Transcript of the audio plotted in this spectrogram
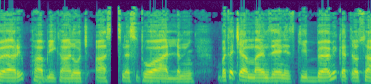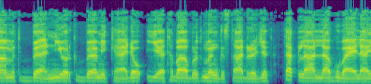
በሪፐብሊካኖች አስነስተዋል። በተጨማሪም ዜሌንስኪ በሚቀጥለው ሳምንት በኒውዮርክ በሚካሄደው የተባበሩት መንግስታት ድርጅት ጠቅላላ ጉባኤ ላይ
